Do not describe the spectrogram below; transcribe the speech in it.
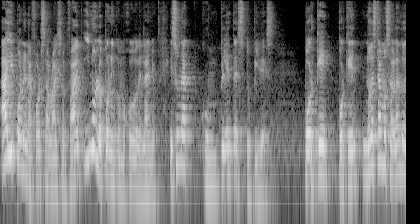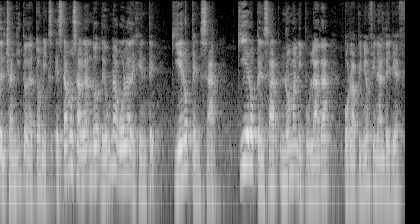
Ahí ponen a Forza Horizon 5 y no lo ponen como juego del año. Es una completa estupidez. ¿Por qué? Porque no estamos hablando del changuito de Atomics, estamos hablando de una bola de gente, quiero pensar, quiero pensar, no manipulada por la opinión final de Jeff,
